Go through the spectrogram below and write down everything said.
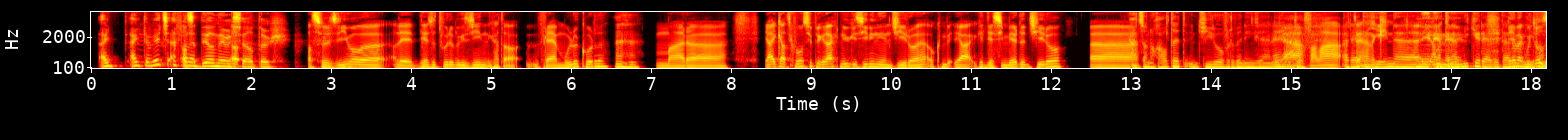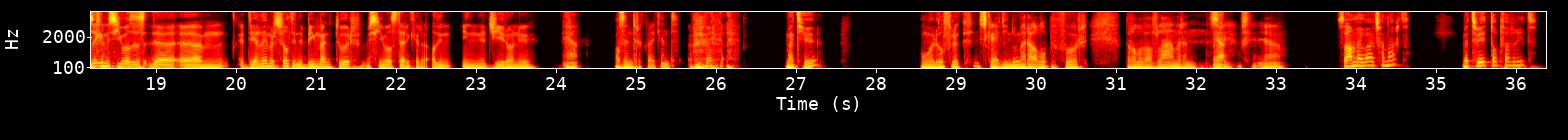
Hij hangt een beetje af van Als- het deelnemersveld, toch? Als we zien wat we allee, deze Tour hebben gezien, gaat dat vrij moeilijk worden. Uh-huh. Maar eh, ja, ik had het gewoon super graag nu gezien in een Giro. Hè. Ook ja, gedecimeerde Giro. Eh, Ja, het zou nog altijd een Giro-overwinning zijn. Hè? ja, voilà, er uiteindelijk. geen uh, nee, nee. en Mieke rijden daar Nee, maar ik moet wel zeggen, misschien was de, de, ehm, het deelnemersveld in de Bing Bang Tour misschien wel sterker als in, in de Giro nu. hè. was indrukwekkend. Mathieu? Ongelooflijk. Schrijf die niet meer al op voor de Ronde van Vlaanderen. Schrijf- ja. Samen met Wout van Aert? Met twee topfavorieten?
